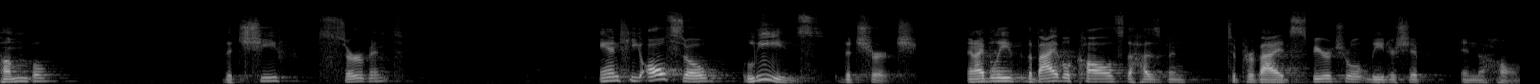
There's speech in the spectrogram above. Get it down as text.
humble, the chief servant and he also leads the church. And I believe the Bible calls the husband to provide spiritual leadership in the home.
